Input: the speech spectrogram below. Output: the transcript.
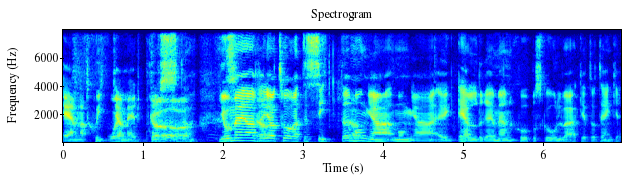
än att skicka med posten. Jo men jag, Ja. jag tror att det sitter många, många äldre människor på Skolverket och tänker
